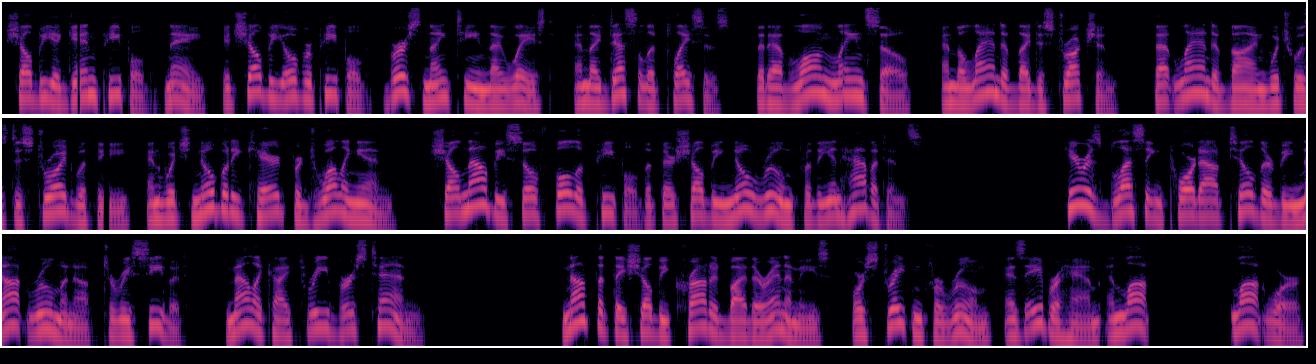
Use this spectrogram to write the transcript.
shall be again peopled, nay, it shall be overpeopled, verse 19 Thy waste, and thy desolate places, that have long lain so, and the land of thy destruction, that land of thine which was destroyed with thee, and which nobody cared for dwelling in, shall now be so full of people that there shall be no room for the inhabitants. Here is blessing poured out till there be not room enough to receive it. Malachi 3 verse 10. Not that they shall be crowded by their enemies, or straitened for room, as Abraham and Lot, Lot were,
